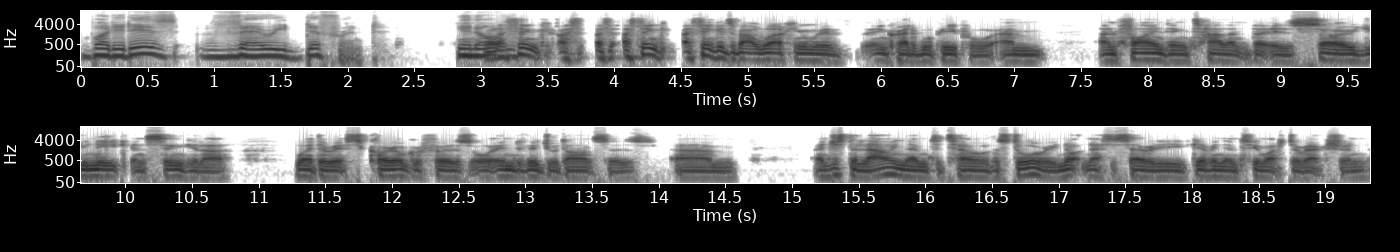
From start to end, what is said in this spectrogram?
but it is very different. You know, well, I think I, I think I think it's about working with incredible people and and finding talent that is so unique and singular, whether it's choreographers or individual dancers. Um, and just allowing them to tell the story, not necessarily giving them too much direction.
